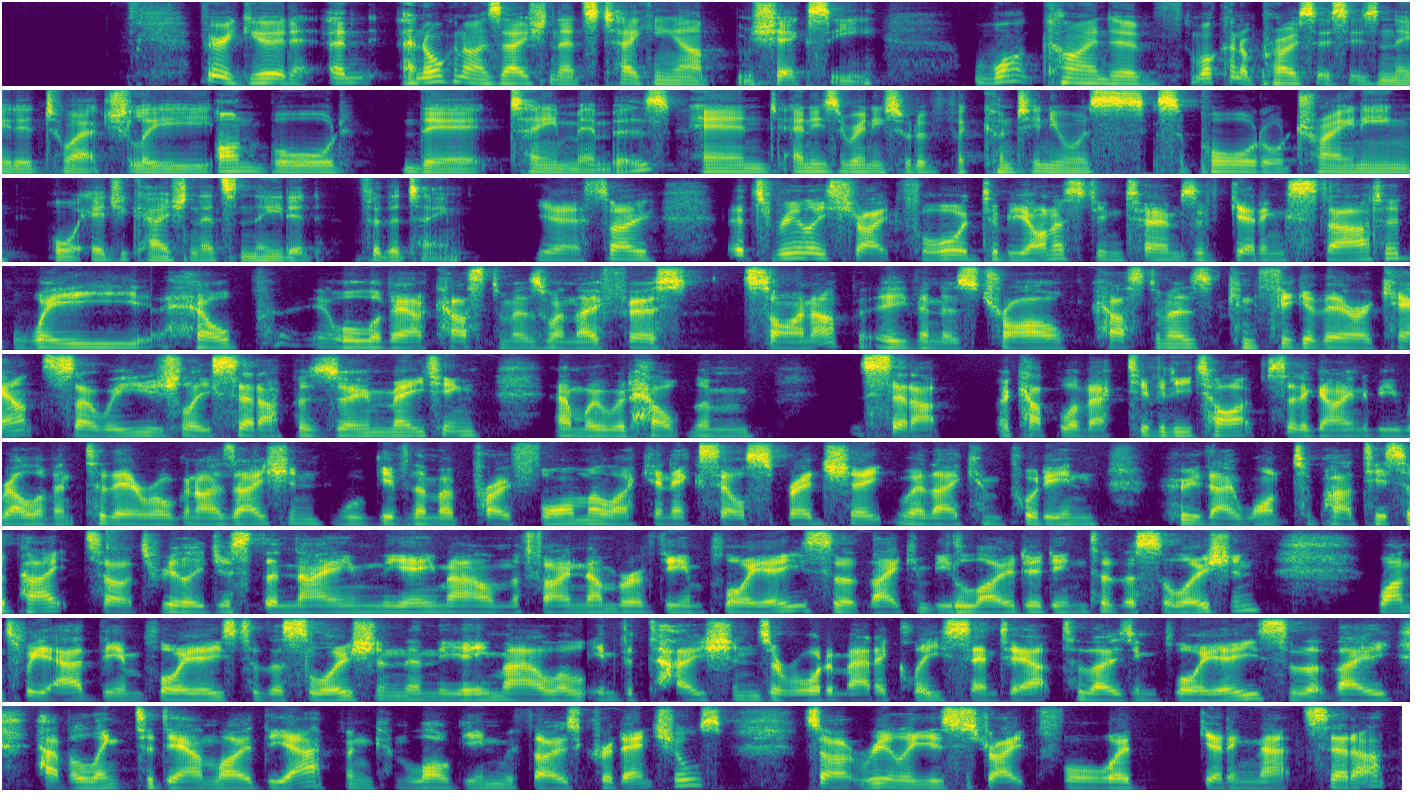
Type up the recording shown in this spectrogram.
Very good. And an organisation that's taking up Sheqsy, what kind of what kind of process is needed to actually onboard their team members and and is there any sort of continuous support or training or education that's needed for the team? Yeah, so it's really straightforward to be honest in terms of getting started. We help all of our customers when they first sign up, even as trial customers, configure their accounts. So we usually set up a Zoom meeting and we would help them set up a couple of activity types that are going to be relevant to their organisation. We'll give them a pro forma, like an Excel spreadsheet, where they can put in who they want to participate. So it's really just the name, the email, and the phone number of the employees so that they can be loaded into the solution. Once we add the employees to the solution, then the email invitations are automatically sent out to those employees so that they have a link to download the app and can log in with those credentials. So it really is straightforward getting that set up.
